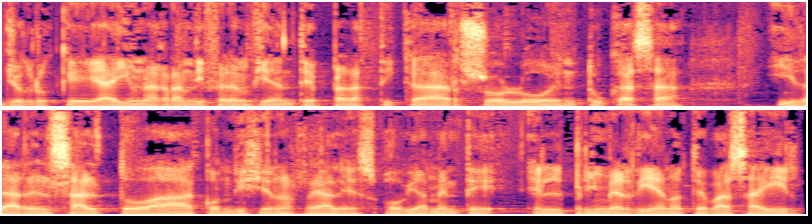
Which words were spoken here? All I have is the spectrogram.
Yo creo que hay una gran diferencia entre practicar solo en tu casa y dar el salto a condiciones reales. Obviamente el primer día no te vas a ir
